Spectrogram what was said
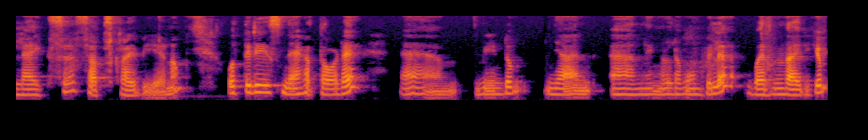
ലൈക്സ് സബ്സ്ക്രൈബ് ചെയ്യണം. ഒത്തിരി സ്നേഹത്തോടെ വീണ്ടും ഞാൻ നിങ്ങളുടെ മുമ്പിൽ വരുന്നതായിരിക്കും.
